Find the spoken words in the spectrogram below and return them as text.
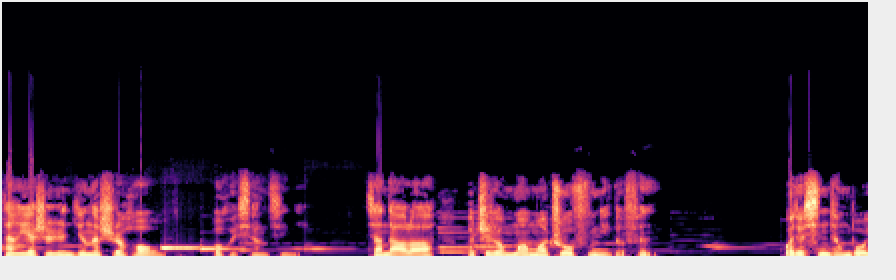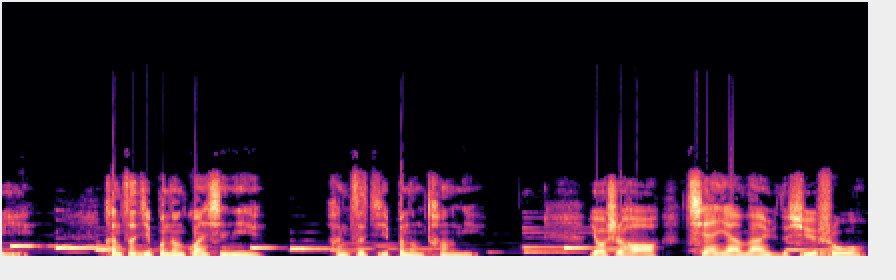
当夜深人静的时候，我会想起你，想到了我只有默默祝福你的份，我就心疼不已，恨自己不能关心你，恨自己不能疼你。有时候千言万语的叙述，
